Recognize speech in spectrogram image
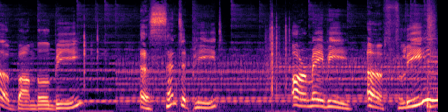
A bumblebee? A centipede? Or maybe a flea?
